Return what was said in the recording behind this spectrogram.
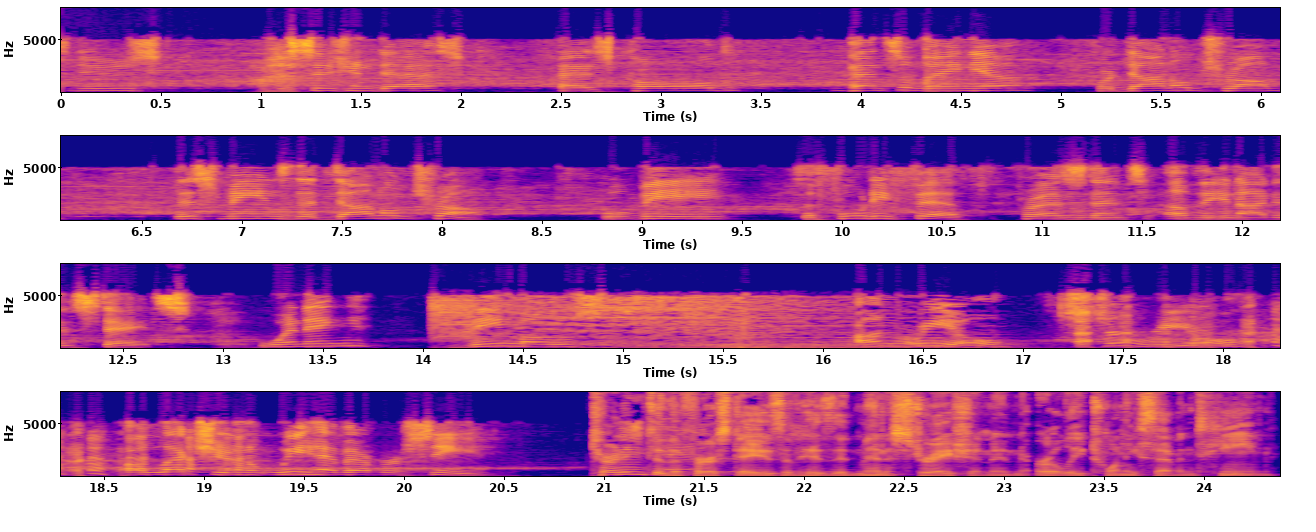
Fox News decision desk has called Pennsylvania for Donald Trump. This means that Donald Trump will be the 45th president of the United States, winning the most unreal, surreal election we have ever seen. Turning to the first days of his administration in early 2017,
